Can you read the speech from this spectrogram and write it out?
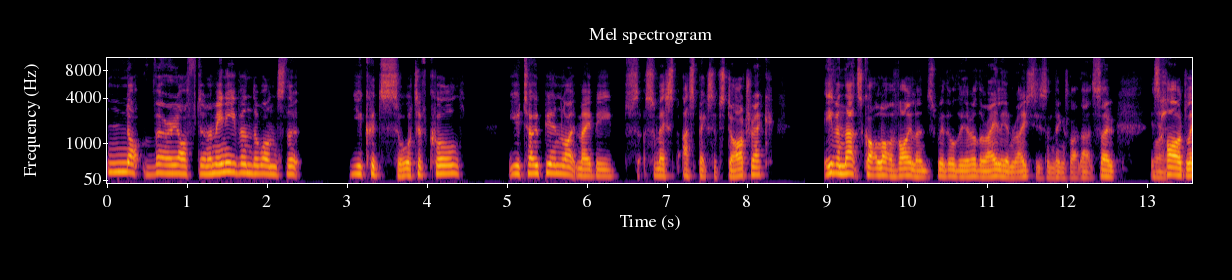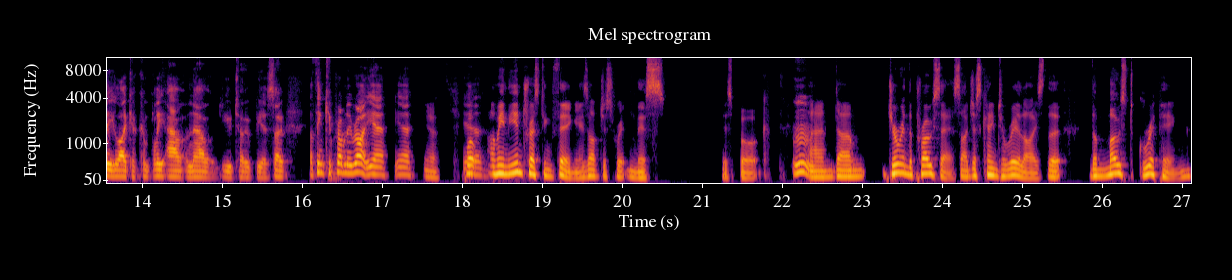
Not very often. I mean, even the ones that you could sort of call utopian, like maybe some aspects of Star Trek, even that's got a lot of violence with all the other alien races and things like that. So it's Right. hardly like a complete out and out utopia. So I think you're probably right. Yeah, yeah, Yeah. yeah. well i mean the interesting thing is i've just written this this book Mm, And um, during the process, I just came to realize that the most gripping,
